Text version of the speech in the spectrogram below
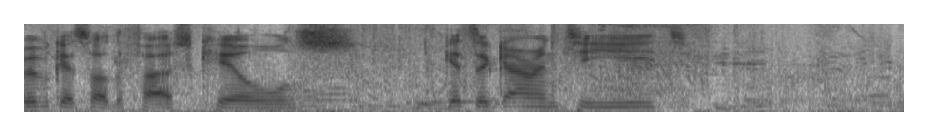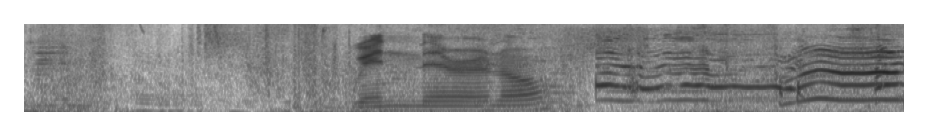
Whoever gets like the first kills gets a guaranteed win there and all. Come on!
